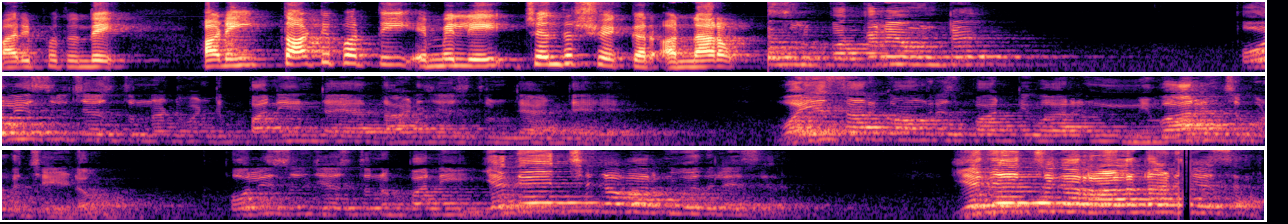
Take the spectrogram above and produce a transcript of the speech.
మారిపోతుంది. అని తాటిపర్తి ఎమ్మెల్యే చంద్రశేఖర్ అన్నారు. పోలీసులు పక్కనే ఉంటే పోలీసులు చేస్తున్నటువంటి పని ఏంటయ్యా దాడి చేస్తుంటే అంటే వైఎస్ఆర్ కాంగ్రెస్ పార్టీ వారిని నివారించకుండా చేయడం పోలీసులు చేస్తున్న పని యథేచ్ఛగా వారిని వదిలేశారు. యథేచ్ఛగా రాళ్ళదాడి చేశారు.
